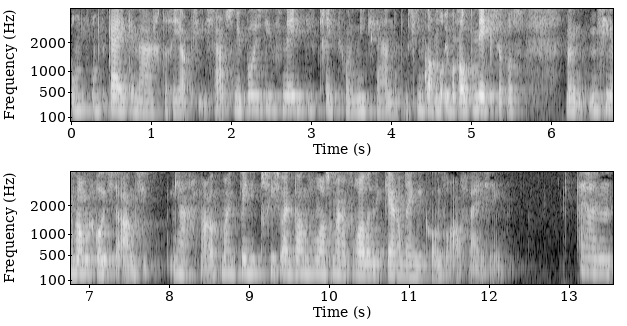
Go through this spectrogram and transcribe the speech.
om, om te kijken naar de reacties. Zelfs nu positief of negatief kreeg het gewoon niet gehandeld. Misschien kwam er überhaupt niks. Dat was mijn, misschien nog wel mijn grootste angst. ja, nou, maar ik weet niet precies waar ik bang voor was, maar vooral in de kern denk ik gewoon voor afwijzing. En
